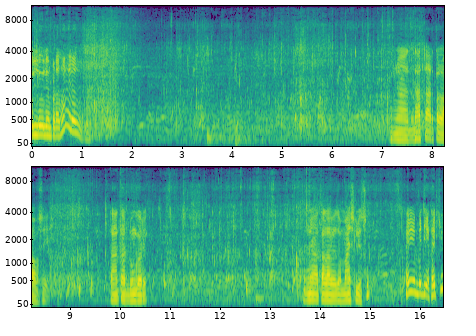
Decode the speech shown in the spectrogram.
ઉલ્લી ઉલ્લીને પડે છો હરેશ? દાતાર તળાવ છે. દાતાર ડુંગર. આ તળાવે તો માછલી છું. ખરી બધી ખર્ચી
